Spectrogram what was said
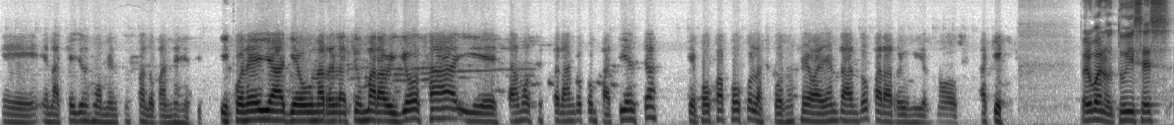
eh, en aquellos momentos cuando más necesito. Y con ella llevo una relación maravillosa y estamos esperando con paciencia que poco a poco las cosas se vayan dando para reunirnos aquí. Pero bueno, tú dices,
